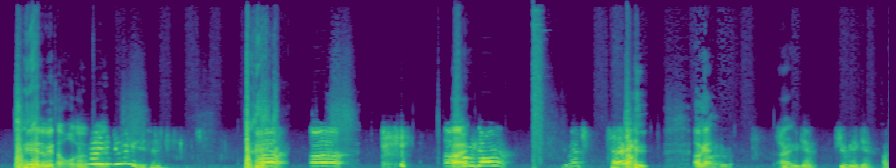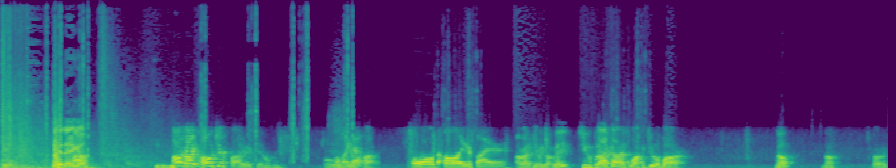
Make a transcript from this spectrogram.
yeah, do we have to hold him? I'm not even doing anything. Ah! Ah! Ah, Alright. put me down! You bitch! Sir? okay, Alright, here we go. Shoot Alright. me again. Shoot me again. I did. there you go. Alright, hold your fire, gentlemen. Hold Oh my your God. fire. Hold all your fire. Alright, here we go. Ready? Two black eyes walk into a bar. No? No? Alright.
